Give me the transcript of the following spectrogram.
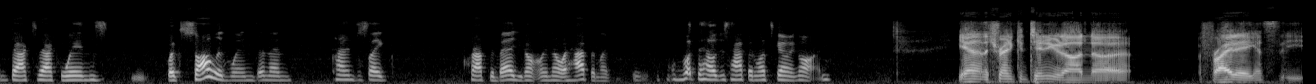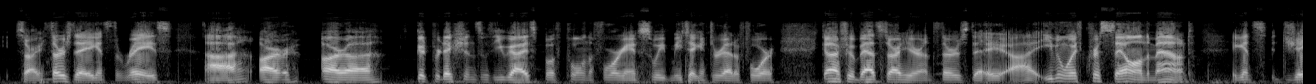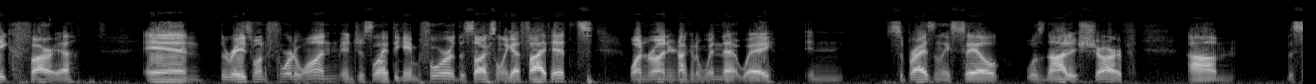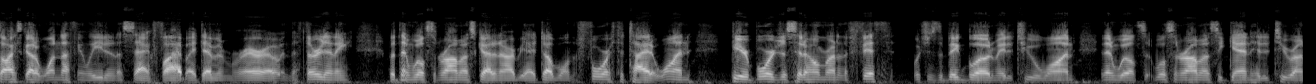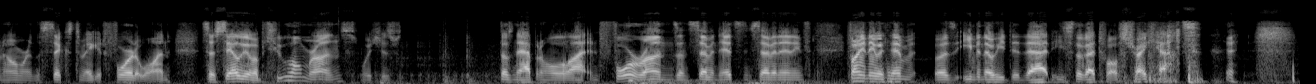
back to back wins, like solid wins, and then kind of just like crap the bed. You don't really know what happened. Like, what the hell just happened? What's going on? Yeah, and the trend continued on uh, Friday against the sorry Thursday against the Rays. Uh, our our uh, good predictions with you guys both pulling the four game sweep, me taking three out of four. Got off to a bad start here on Thursday, uh, even with Chris Sale on the mound against Jake Faria, and the Rays won four to one. And just like the game before, the Sox only got five hits, one run. You're not going to win that way. And surprisingly, Sale was not as sharp. Um, the Sox got a one nothing lead in a sac fly by Deven Marrero in the third inning, but then Wilson Ramos got an RBI double in the fourth to tie it at one. Peter Bourjos hit a home run in the fifth, which is the big blow to make it two to one. And then Wilson, Wilson Ramos again hit a two run homer in the sixth to make it four to one. So Sale gave up two home runs, which is doesn't happen a whole lot, and four runs on seven hits in seven innings. Funny thing with him was even though he did that, he still got twelve strikeouts. It's,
